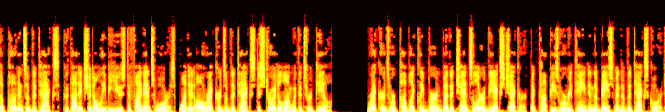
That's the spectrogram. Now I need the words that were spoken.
Opponents of the tax, who thought it should only be used to finance wars, wanted all records of the tax destroyed along with its repeal. Records were publicly burned by the Chancellor of the Exchequer, but copies were retained in the basement of the tax court.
